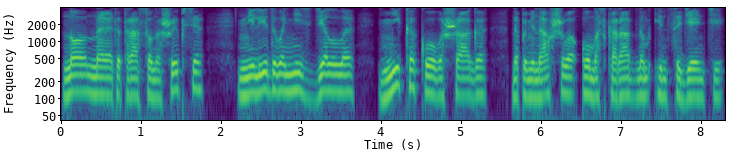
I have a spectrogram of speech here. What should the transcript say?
Но на этот раз он ошибся, Нелидова не сделала никакого шага, напоминавшего о маскарадном инциденте.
